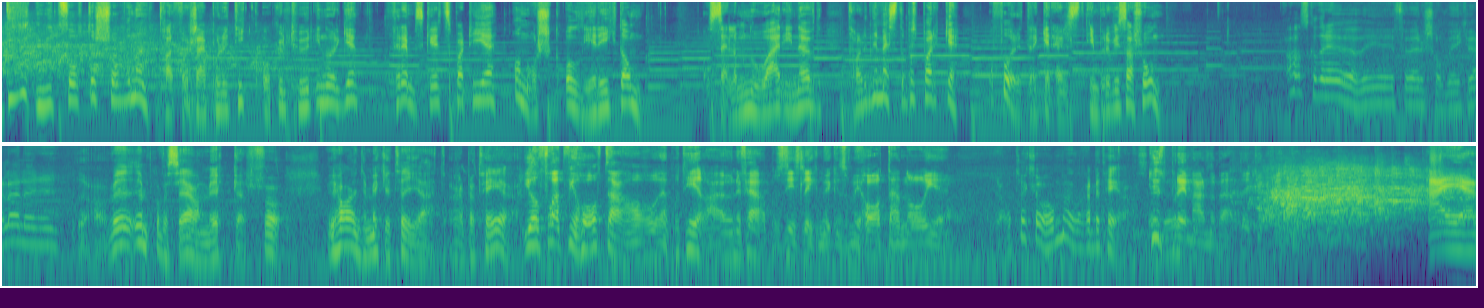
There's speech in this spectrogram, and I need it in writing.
De utsolgte showene tar for seg politikk og kultur i Norge, Fremskrittspartiet og norsk oljerikdom. Og selv om noe er innøvd, tar de det meste på sparket og foretrekker helst improvisasjon. Ja, skal dere øve før showet i kveld, eller? Ja, vi improviserer mye. för vi har inte mycket tid att repetera. Ja, for at vi hater å repetere ungefär precis like mye som vi hater Norge. Jag tycker om att repetera. Tusk Tyst på det, Malmöbert. Det tycker vi ikke. Hei,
